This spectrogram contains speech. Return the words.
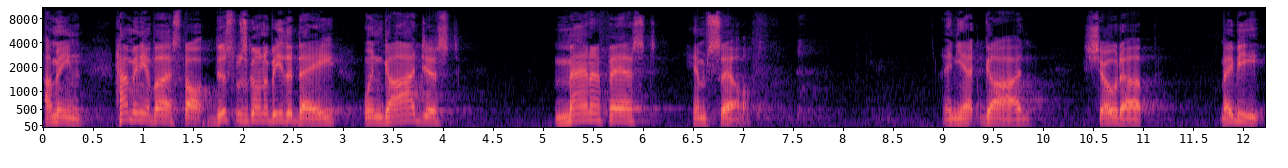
I mean, how many of us thought this was going to be the day when God just manifest himself? And yet God showed up, maybe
